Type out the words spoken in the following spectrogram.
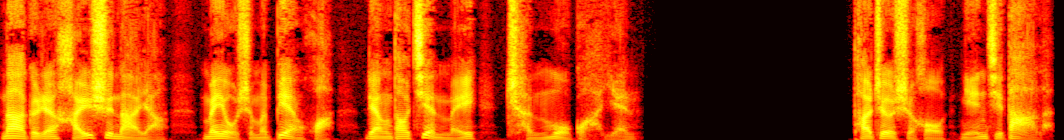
那个人还是那样，没有什么变化，两道剑眉，沉默寡言。他这时候年纪大了，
